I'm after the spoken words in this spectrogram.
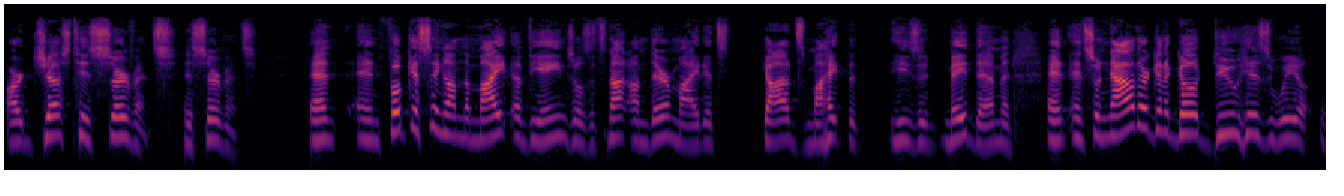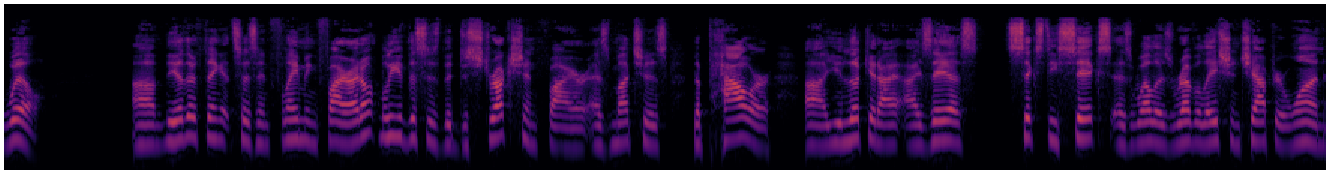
are just his servants, his servants and and focusing on the might of the angels it's not on their might it's god's might that he's made them. And and and so now they're going to go do his will. Um, the other thing it says in flaming fire. I don't believe this is the destruction fire as much as the power. Uh, you look at isaiah 66 as well as revelation chapter 1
